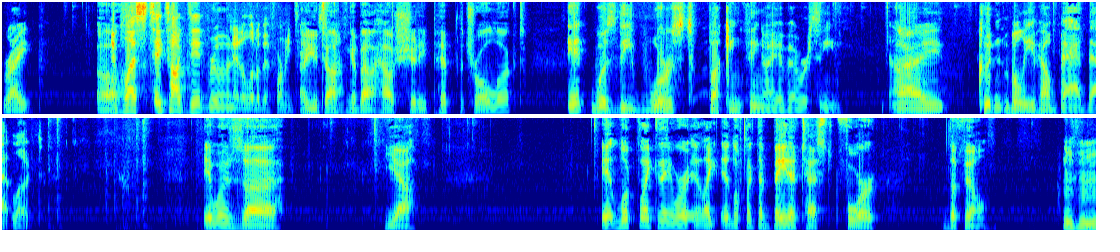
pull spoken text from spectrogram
right? Oh, And plus, TikTok did ruin it a little bit for me too. are you so- talking about how shitty Pip the troll looked? It was the worst fucking thing I have ever seen. I couldn't believe how bad that looked. It was uh yeah. It looked like they were like it looked like the beta test for the film. Mm-hmm.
